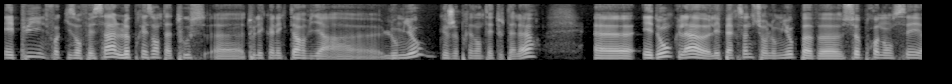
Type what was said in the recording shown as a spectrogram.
et puis une fois qu'ils ont fait ça, le présentent à tous, tous les connecteurs via Lumio, que je présentais tout à l'heure. et donc là, les personnes sur Lumio peuvent se prononcer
